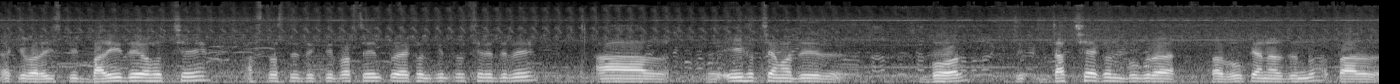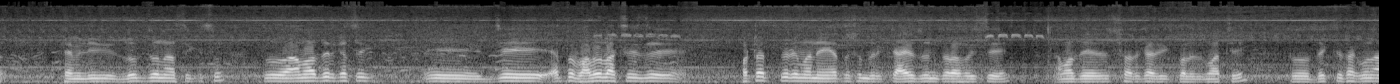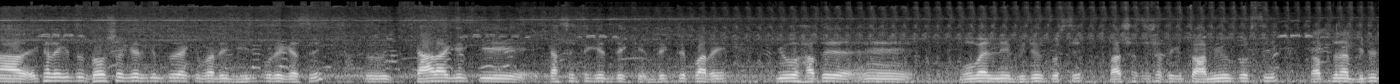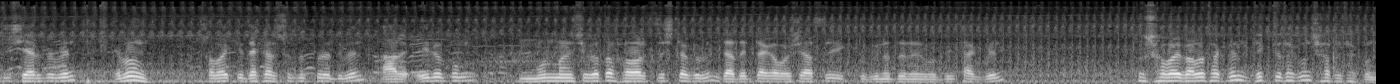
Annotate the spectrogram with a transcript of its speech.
একেবারে স্পিড বাড়িয়ে দেওয়া হচ্ছে। আস্তে আস্তে দেখতে পাচ্ছেন, তো এখন কিন্তু ছেড়ে দেবে। আর এই হচ্ছে আমাদের বর। যাচ্ছে এখন বগুড়া তার বউকে আনার জন্য। তার ফ্যামিলির লোকজন আছে কিছু। তো আমাদের কাছে যে এত ভালো লাগছে যে হঠাৎ করে মানে এত সুন্দর একটি আয়োজন করা হয়েছে আমাদের সরকারি কলেজ মাঠে। তো দেখতে থাকুন, আর এখানে কিন্তু দর্শকের কিন্তু একেবারে ভিড় পড়ে গেছে। তো কার আগে কি কাছে থেকে দেখে, দেখতে পারে, কেউ হাতে মোবাইল নিয়ে ভিডিও করছে। তার সাথে সাথে কিন্তু আমিও করছি। আপনারা ভিডিওটি শেয়ার করবেন এবং সবাইকে দেখার সুযোগ করে দিবেন। আর এইরকম মন মানসিকতা হওয়ার চেষ্টা করবেন। যাদের টাকা পয়সা আছে, একটু বিনোদনের মধ্যেই থাকবেন। তো সবাই ভালো থাকবেন, দেখতে থাকুন, সাথে থাকুন।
